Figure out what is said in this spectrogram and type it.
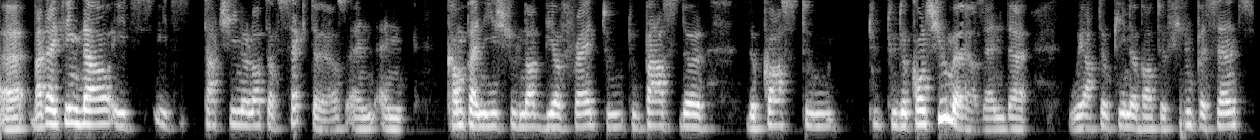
Uh, but I think now it's it's touching a lot of sectors, and and companies should not be afraid to to pass the the cost to to, to the consumers. And uh, we are talking about a few percent,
